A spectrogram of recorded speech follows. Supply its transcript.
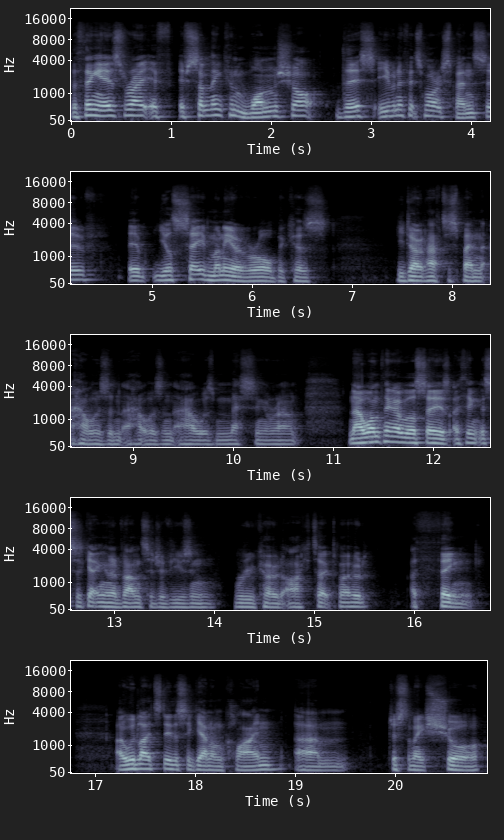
the thing is, right, if, if something can one-shot this, even if it's more expensive, it, you'll save money overall because you don't have to spend hours and hours and hours messing around. Now, one thing I will say is I think this is getting an advantage of using Roo Code Architect mode. I think. I would like to do this again on Cline, um, just to make sure.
